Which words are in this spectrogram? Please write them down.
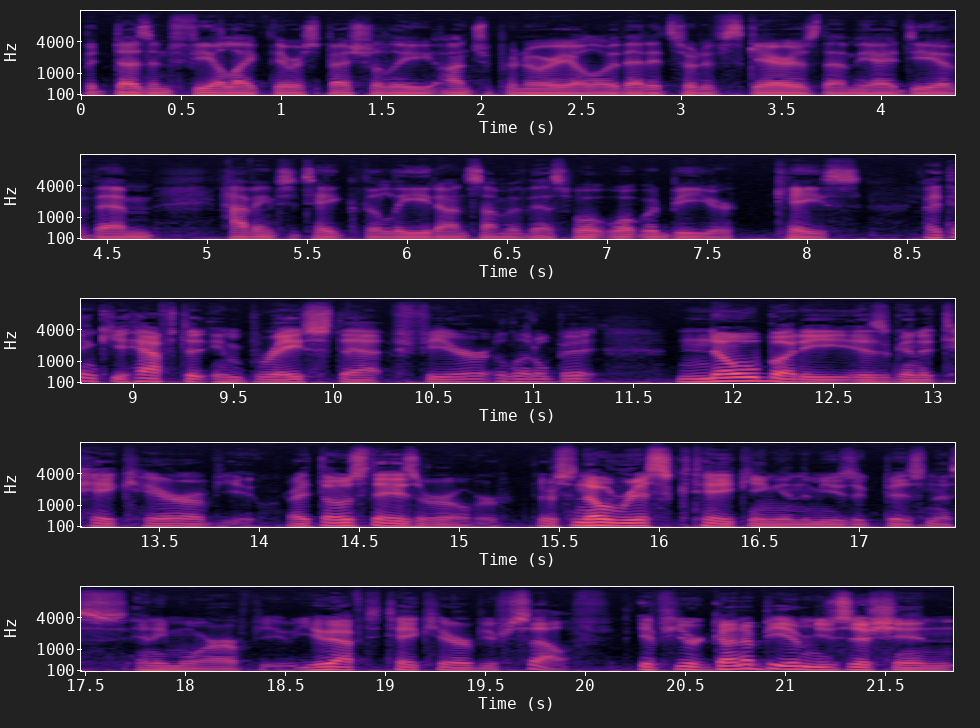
but doesn't feel like they're especially entrepreneurial or that it sort of scares them, the idea of them having to take the lead on some of this? What, what would be your case? I think you have to embrace that fear a little bit. Nobody is going to take care of you, right? Those days are over. There's no risk taking in the music business anymore for you. You have to take care of yourself if you're going to be a musician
